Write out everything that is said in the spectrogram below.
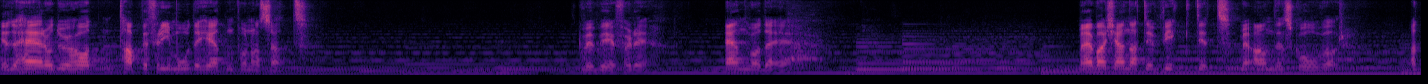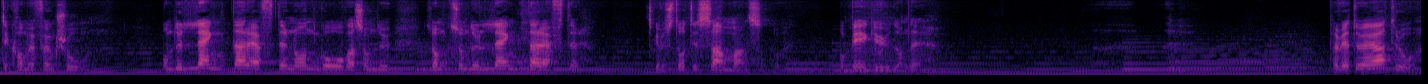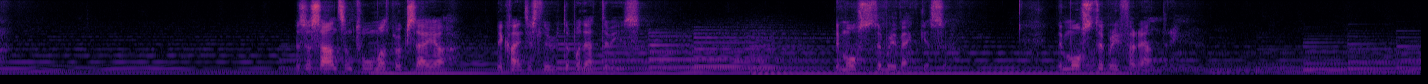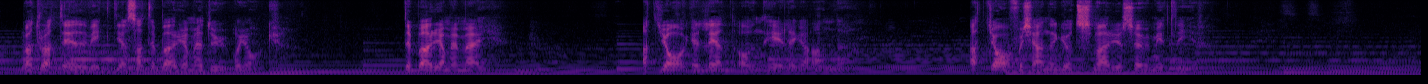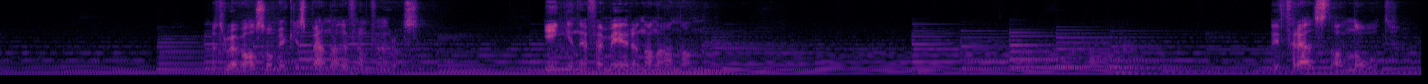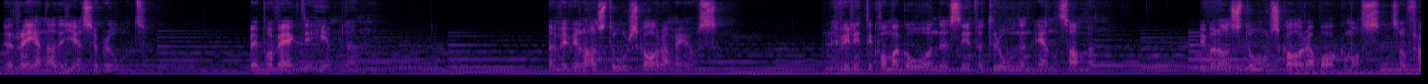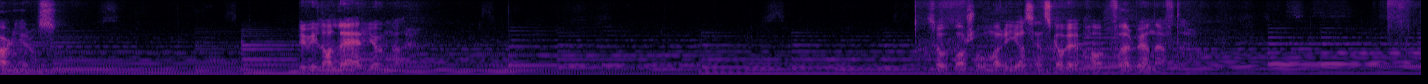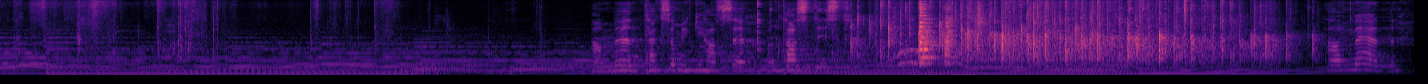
Är du här och du har tappat frimodigheten på något sätt? Ska vi be för det? Än vad det är. Men jag bara känner att det är viktigt med Andens gåvor, att det kommer funktion. Om du längtar efter någon gåva som du, som, som du längtar efter, ska vi stå tillsammans och, och be Gud om det. För vet du vad jag tror? Det är så sant som Thomas brukar säga, det kan inte sluta på detta vis. Det måste bli väckelse. Det måste bli förändring. Och jag tror att det är det viktigaste, att det börjar med du och jag. Det börjar med mig. Att jag är ledd av den heliga Ande. Att jag får känna Guds smörjelse över mitt liv. Då tror jag vi har så mycket spännande framför oss. Ingen är för mer än någon annan. Frälst av nåd, vi renade Jesu blod. Vi är på väg till himlen. Men vi vill ha en stor skara med oss. Vi vill inte komma gåendes inför tronen ensamma. Vi vill ha en stor skara bakom oss som följer oss. Vi vill ha lärjungar. Så varsågod Maria, sen ska vi ha förbön efter. Tack så mycket Hasse. Fantastiskt. Amen.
